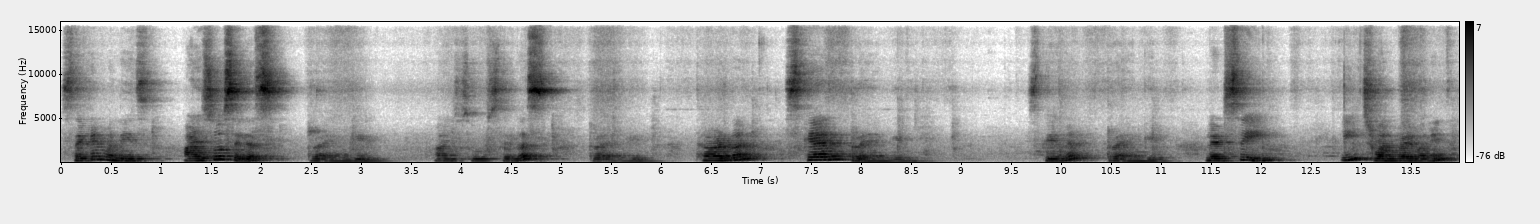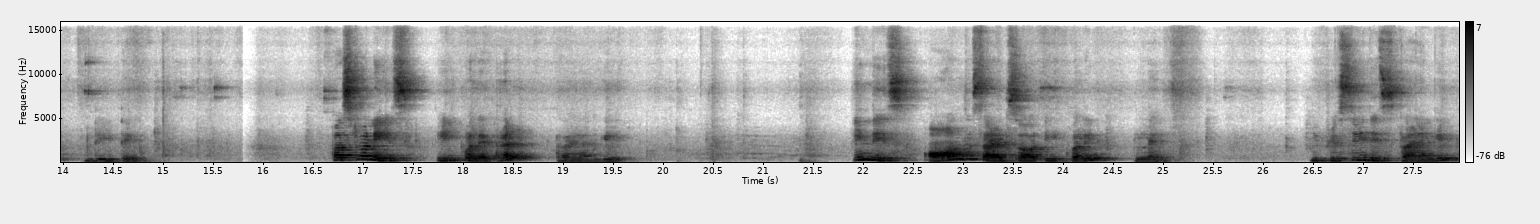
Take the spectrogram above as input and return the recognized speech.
Second one is isosceles triangle. Isosceles triangle. Third one, scalene triangle. Scalene triangle. Let's see each one by one in detail. First one is equilateral triangle. In this, all the sides are equal in length. If you see this triangle,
